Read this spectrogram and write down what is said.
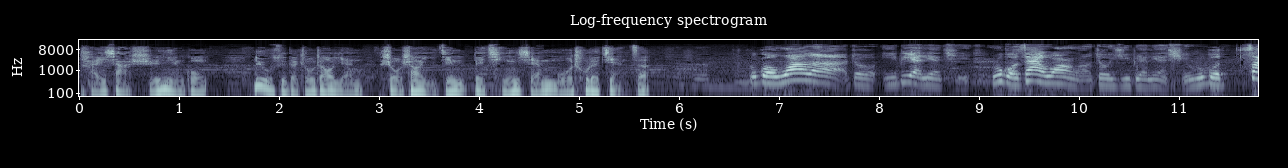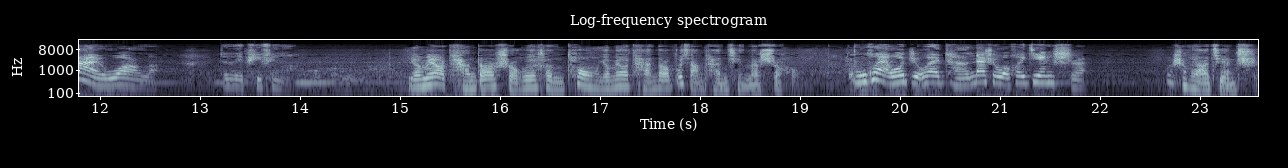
台下十年功。六岁的周昭言手上已经被琴弦磨出了茧子。如果忘了就一遍练琴，如果再忘了就一遍练琴，如果再忘了就得批评了。有没有弹到手会很痛？有没有弹到不想弹琴的时候？不会，我只会疼，但是我会坚持。为什么要坚持？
